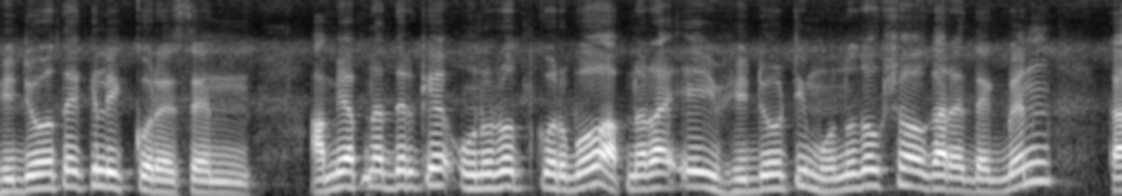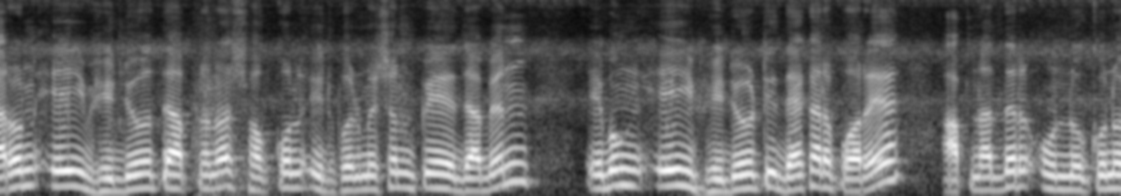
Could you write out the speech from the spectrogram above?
ভিডিওতে ক্লিক করেছেন। আমি আপনাদেরকে অনুরোধ করব, আপনারা এই ভিডিওটি মনোযোগ সহকারে দেখবেন, কারণ এই ভিডিওতে আপনারা সকল ইনফরমেশন পেয়ে যাবেন এবং এই ভিডিওটি দেখার পরে আপনাদের অন্য কোনো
